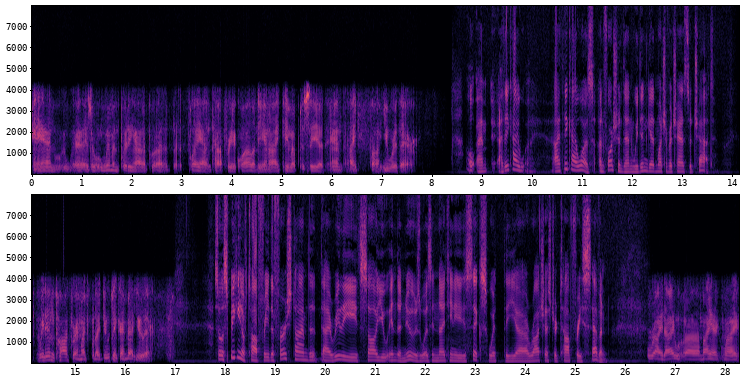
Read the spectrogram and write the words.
and as a women putting on a, a play on top free equality, and I came up to see it, and I thought you were there. Oh, um, I think I, I think I was. Unfortunately, then we didn't get much of a chance to chat. We didn't talk very much, but I do think I met you there. So, speaking of Top Free, the first time that I really saw you in the news was in 1986 with the uh, Rochester Top Free 7. Right. I uh, my my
